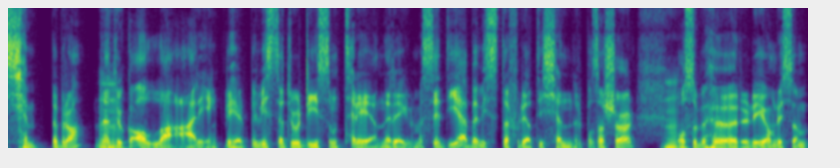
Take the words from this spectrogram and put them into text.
kjempebra, men jeg tror mm. ikke alle er egentlig helt bevisst. Jeg tror de som trener regelmessig, de er bevisste fordi at de kjenner på seg sjøl, mm. og så hører de om liksom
